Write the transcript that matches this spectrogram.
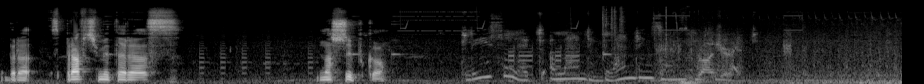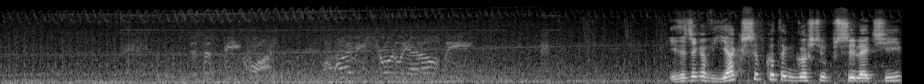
Dobra, sprawdźmy teraz na szybko. Please select a landing landing zone. Roger. This is Pequod. Arriving shortly at LZ. Jestem ciekaw, jak szybko ten gościu przyleci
